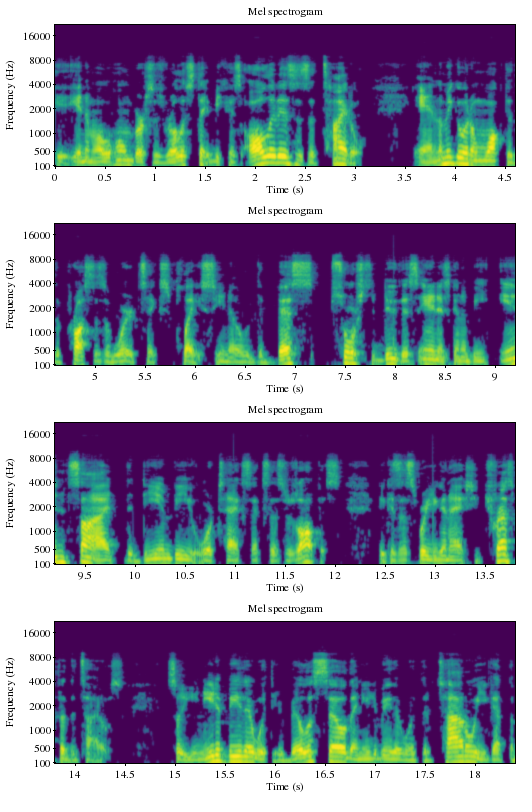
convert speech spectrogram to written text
in a mobile home versus real estate because all it is is a title. And let me go ahead and walk through the process of where it takes place. You know, the best source to do this in is going to be inside the DMV or tax assessor's office because that's where you're going to actually transfer the titles. So you need to be there with your bill of sale. They need to be there with their title. You got the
